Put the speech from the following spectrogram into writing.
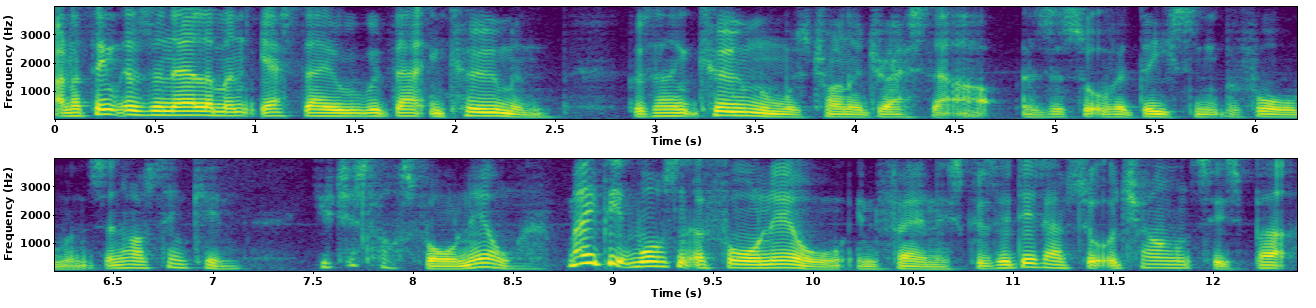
And I think there was an element yesterday with that in Koeman, because I think Koeman was trying to dress that up as a sort of a decent performance, and I was thinking, you've just lost 4 0. Maybe it wasn't a 4 0 in fairness, because they did have sort of chances, but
